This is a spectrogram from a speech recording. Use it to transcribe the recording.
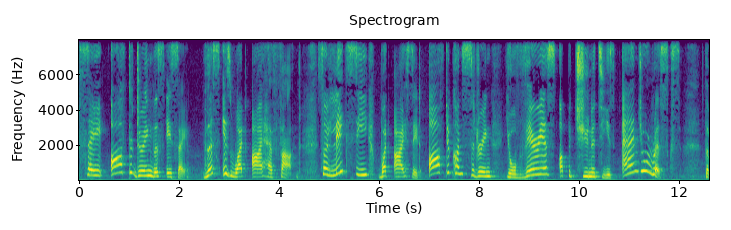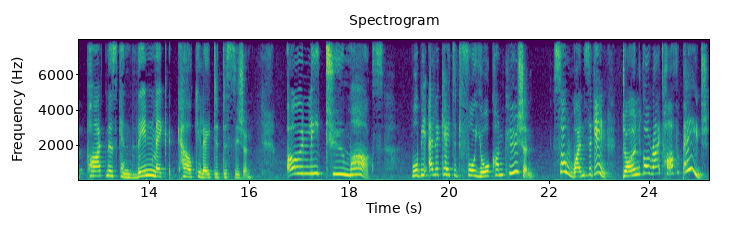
say, after doing this essay, this is what I have found. So let's see what I said. After considering your various opportunities and your risks, the partners can then make a calculated decision. Only two marks will be allocated for your conclusion. So once again, don't go write half a page.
